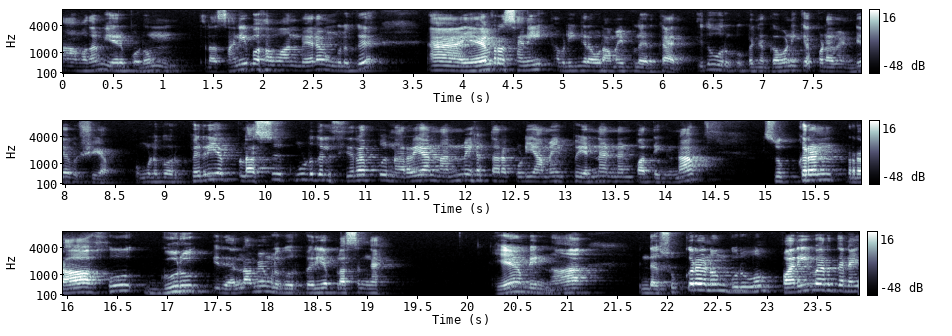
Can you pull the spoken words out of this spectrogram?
தாமதம் ஏற்படும். இதுல சனி பகவான் வேற உங்களுக்கு ஏழரை சனி அப்படிங்கிற ஒரு அமைப்பில் இருக்கார். இது ஒரு கொஞ்சம் கவனிக்கப்பட வேண்டிய விஷயம். உங்களுக்கு ஒரு பெரிய ப்ளஸ்ஸு கூடுதல் சிறப்பு நிறையா நன்மைகள் தரக்கூடிய அமைப்பு என்ன பார்த்தீங்கன்னா சுக்கிரன் ராகு குரு இது எல்லாமே உங்களுக்கு ஒரு பெரிய ப்ளஸ்ஸுங்க ஏன் அப்படின்னா இந்த சுக்கிரனும் குருவும் பரிவர்த்தனை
